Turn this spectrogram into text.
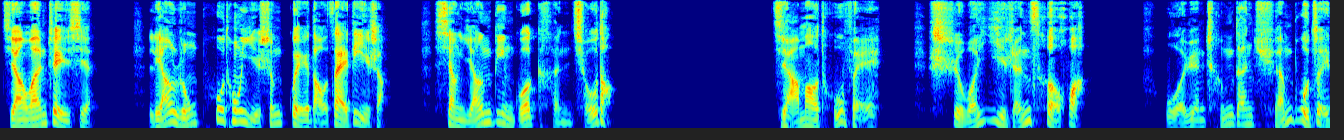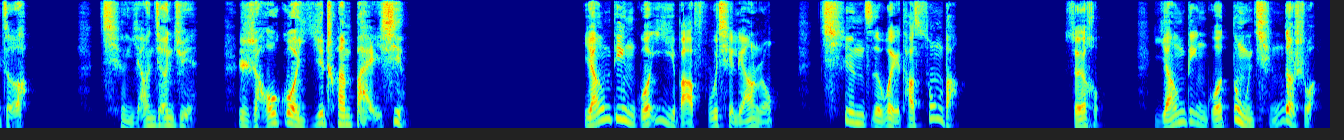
讲完这些，梁荣扑通一声跪倒在地上，向杨定国恳求道：“假冒土匪是我一人策划，我愿承担全部罪责，请杨将军饶过宜川百姓。”杨定国一把扶起梁荣，亲自为他松绑。随后，杨定国动情地说。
